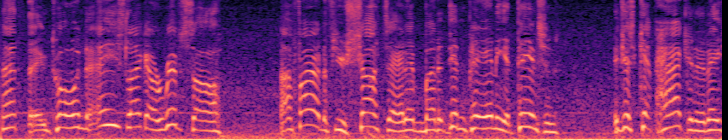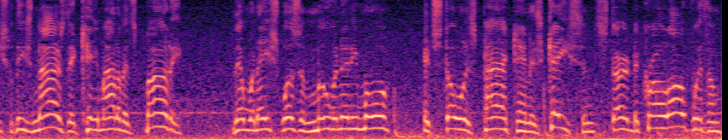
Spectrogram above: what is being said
That thing tore into ace like a ripsaw. I fired a few shots at it, but it didn't pay any attention. It just kept hacking at Ace with these knives that came out of its body. Then when Ace wasn't moving anymore, it stole his pack and his case and started to crawl off with him.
